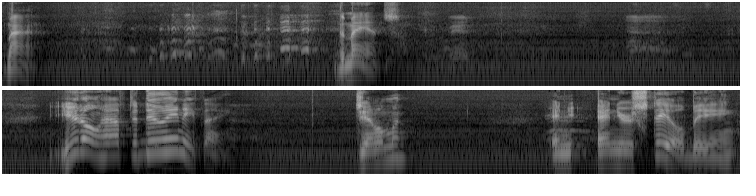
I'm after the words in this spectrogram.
Mine. The man's. You don't have to do anything, gentlemen. And, and you're still being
